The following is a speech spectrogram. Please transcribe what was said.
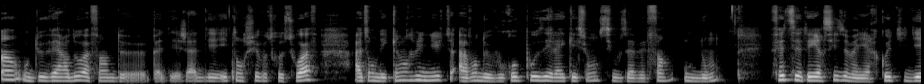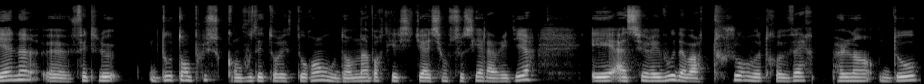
un ou deux verres d'eau afin de bah, déjà d'étancher votre soif. Attendez 15 minutes avant de vous reposer la question si vous avez faim ou non. Faites cet exercice de manière quotidienne. Euh, faites-le d'autant plus quand vous êtes au restaurant ou dans n'importe quelle situation sociale à vrai dire. Et assurez-vous d'avoir toujours votre verre plein d'eau.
